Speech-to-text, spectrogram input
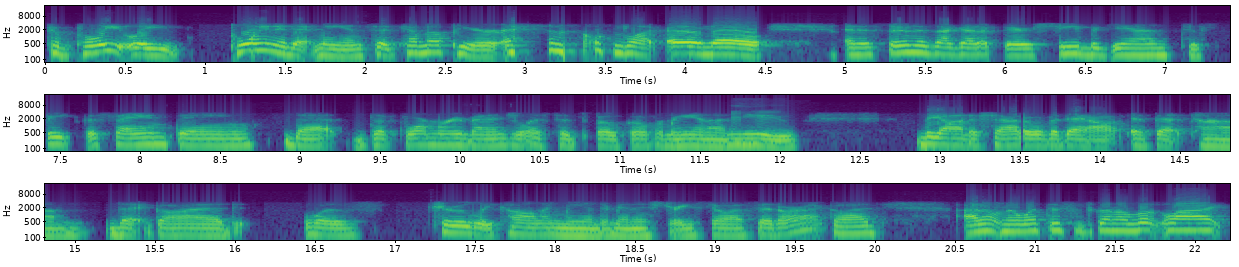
completely pointed at me and said, "Come up here." And I was like, "Oh no!" And as soon as I got up there, she began to speak the same thing that the former evangelist had spoke over me, and I mm-hmm. knew beyond a shadow of a doubt at that time that God was truly calling me into ministry. So I said, "All right, God, I don't know what this is going to look like,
